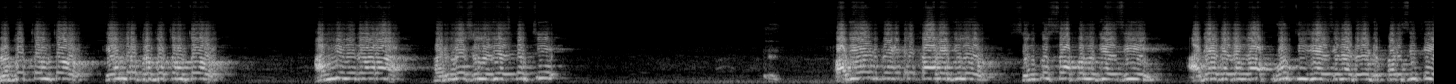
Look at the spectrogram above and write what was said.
ప్రభుత్వంతో కేంద్ర ప్రభుత్వంతో అన్ని విధాల పరివేశనలు తీసుకొచ్చి పదిహేడు మెడికల్ కాలేజీలు శంకుస్థాపనలు చేసి అదే విధంగా పూర్తి చేసినటువంటి పరిస్థితి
